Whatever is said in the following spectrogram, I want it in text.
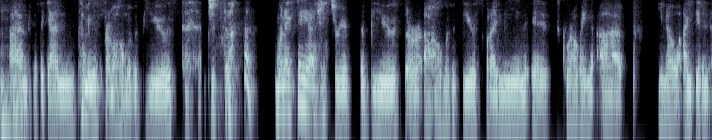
Mm-hmm. Um, because again, coming from a home of abuse, just when I say a history of abuse or a home of abuse, what I mean is growing up, you know, I didn't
